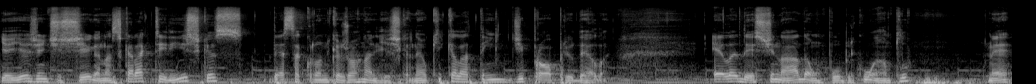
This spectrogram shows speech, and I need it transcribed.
E aí a gente chega nas características dessa crônica jornalística, né? O que, que ela tem de próprio dela? Ela é destinada a um público amplo, né?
